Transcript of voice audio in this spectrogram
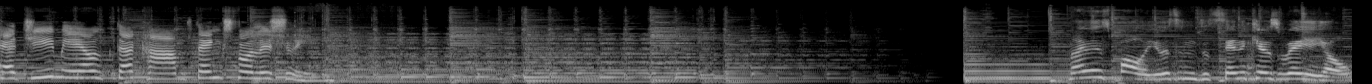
at gmail.com. Thanks for listening. My name is Paula. You listen to Santa Care's Radio.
